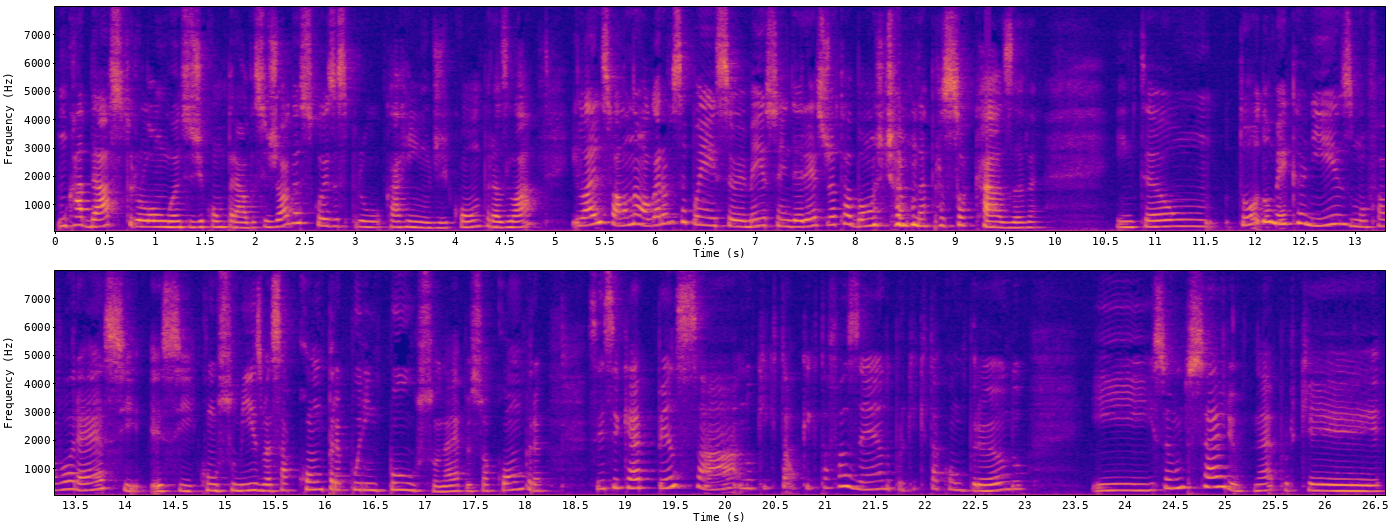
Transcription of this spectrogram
um cadastro longo antes de comprar. Você joga as coisas para o carrinho de compras lá e lá eles falam: não, agora você põe aí seu e-mail, seu endereço, já tá bom, a gente vai mandar para sua casa, né? Então, todo o mecanismo favorece esse consumismo, essa compra por impulso, né? A pessoa compra sem sequer pensar no que, que, tá, o que, que tá fazendo, por que, que tá comprando. E isso é muito sério, né? Porque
